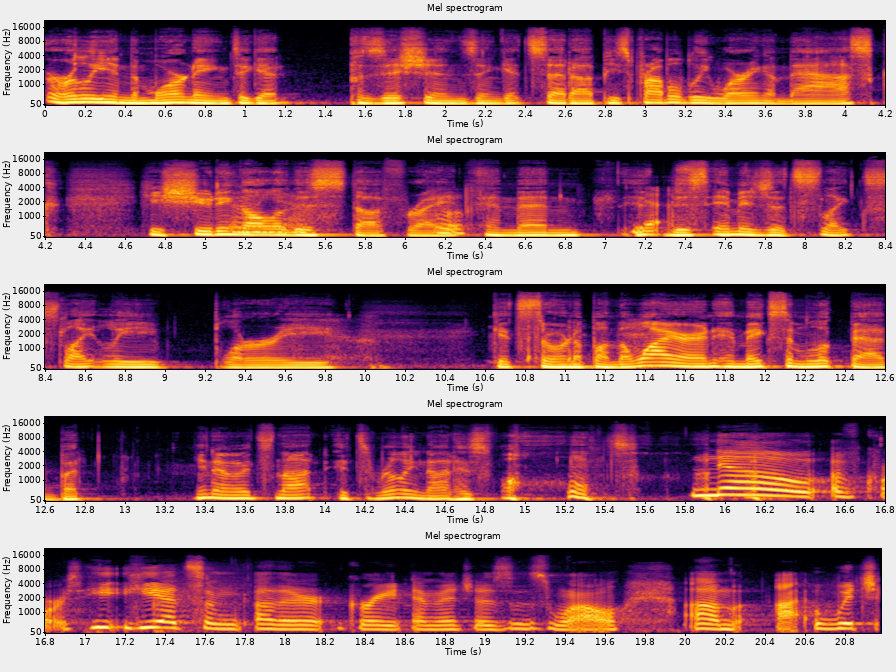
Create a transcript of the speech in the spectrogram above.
early in the morning to get positions and get set up. He's probably wearing a mask. He's shooting oh, all yeah. of this stuff, right? Oof. And then yes. this image that's like slightly blurry gets thrown up on the wire and it makes him look bad, but you know, it's not it's really not his fault no, of course. He he had some other great images as well, um, I, which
